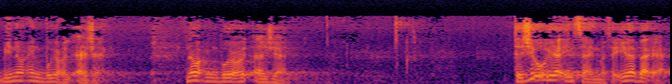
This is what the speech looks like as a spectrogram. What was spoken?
بنوع بيوع الآجال نوع من بيوع الآجال تجيء إلى إنسان مثلا إلى بائع.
